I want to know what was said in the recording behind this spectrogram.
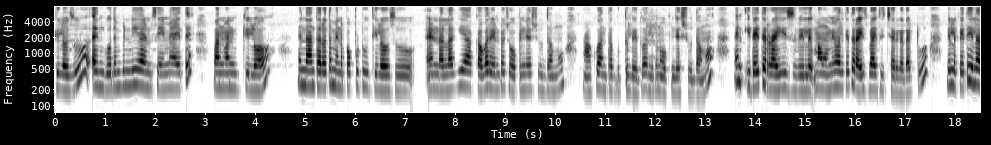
కిలోస్ అండ్ గోధుమ పిండి అండ్ సేమియా అయితే వన్ వన్ కిలో అండ్ దాని తర్వాత మినపప్పు టూ కిలోస్ అండ్ అలాగే ఆ కవర్ ఏంటో ఓపెన్ చేసి చూద్దాము. నాకు అంత గుర్తు లేదు అందుకని ఓపెన్ చేసి చూద్దాము. అండ్ ఇదైతే రైస్ వీళ్ళు మా మమ్మీ వాళ్ళకైతే రైస్ బ్యాగ్స్ ఇచ్చారు కదా టూ. వీళ్ళకైతే ఇలా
